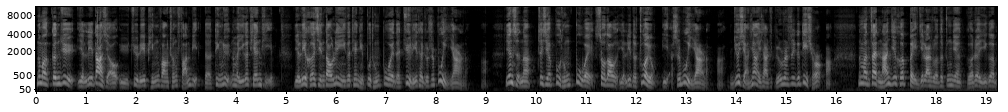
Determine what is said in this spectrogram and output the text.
那么根据引力大小与距离平方成反比的定律，那么一个天体引力核心到另一个天体不同部位的距离，它就是不一样的啊。因此呢，这些不同部位受到引力的作用也是不一样的啊。你就想象一下，比如说是一个地球啊。那么在南极和北极来说，它中间隔着一个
